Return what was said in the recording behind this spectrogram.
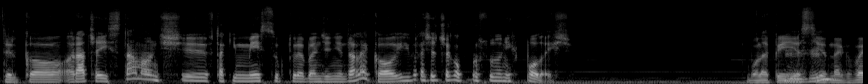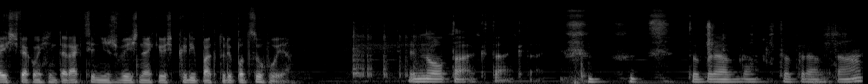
tylko raczej stanąć y, w takim miejscu, które będzie niedaleko i w razie czego po prostu do nich podejść. Bo lepiej -hmm. jest mhm. jednak wejść w jakąś interakcję, niż wyjść na jakiegoś creepa, który podsłuchuje. No tak, tak, tak. to prawda, to prawda.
